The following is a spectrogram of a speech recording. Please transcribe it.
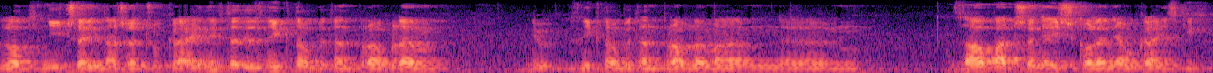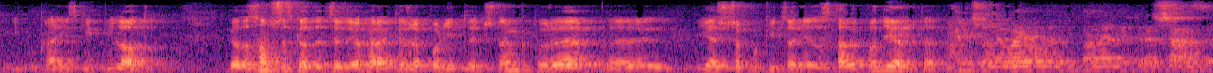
e, lotniczej na rzecz Ukrainy. I wtedy zniknąłby ten problem, zniknąłby ten problem em, em, zaopatrzenia i szkolenia ukraińskich, ukraińskich pilotów. Tylko to są wszystko decyzje o charakterze politycznym, które e, jeszcze póki co nie zostały podjęte. Ale czy one mają według pana redaktora szansę?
